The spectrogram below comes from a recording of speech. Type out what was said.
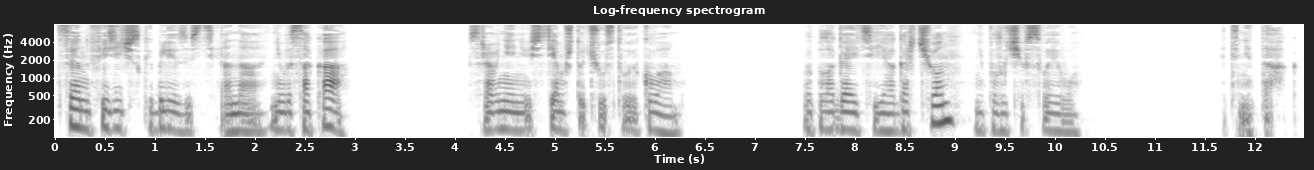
Цену физической близости. Она невысока в сравнении с тем, что чувствую к вам. Вы полагаете, я огорчен, не получив своего? Это не так.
